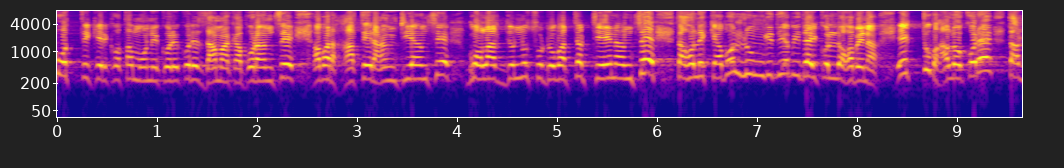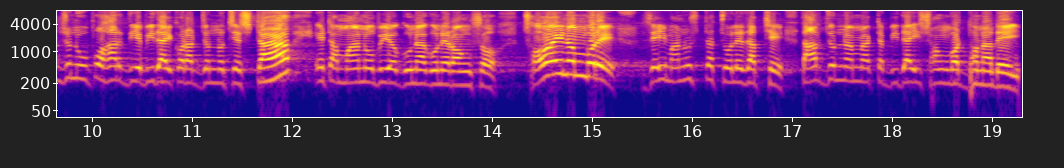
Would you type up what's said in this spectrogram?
প্রত্যেকের কথা মনে করে করে জামা কাপড় আনছে, আবার হাতের আংটি আনছে, গলার জন্য ছোট বাচ্চার চেন আনছে, তাহলে কেবল লুঙ্গি দিয়ে বিদায় করলে হবে না। একটু ভালো করে তার জন্য উপহার দিয়ে বিদায় করার জন্য চেষ্টা, এটা মানবীয় গুণাগুণের অংশ। ছয় নম্বরে, যেই মানুষটা চলে যাচ্ছে, তার জন্য আমরা একটা বিদায়ী সংবর্ধনা দেই।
